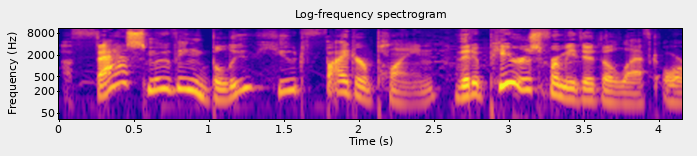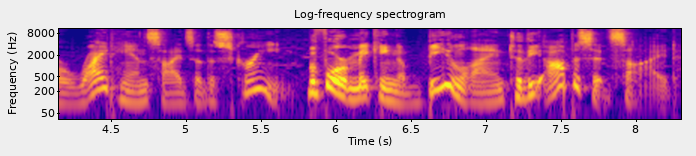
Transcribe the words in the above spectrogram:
A fast moving blue hued fighter plane that appears from either the left or right hand sides of the screen, before making a beeline to the opposite side.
